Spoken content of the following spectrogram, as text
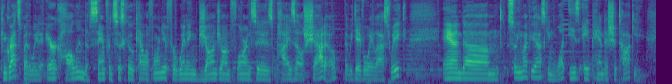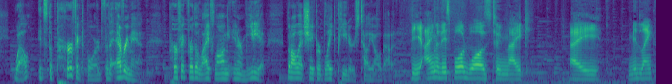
Congrats, by the way, to Eric Holland of San Francisco, California, for winning John John Florence's Pyzel Shadow that we gave away last week. And um, so you might be asking, what is a Panda Shiitake? Well, it's the perfect board for the everyman, perfect for the lifelong intermediate. But I'll let shaper Blake Peters tell you all about it. The aim of this board was to make a mid-length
